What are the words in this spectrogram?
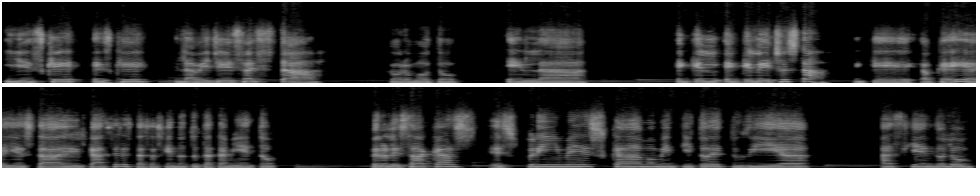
y es que, es que la belleza está, Koromoto, en, la, en, que el, en que el hecho está, en que, ok, ahí está el cáncer, estás haciendo tu tratamiento, pero le sacas, exprimes cada momentito de tu día, haciéndolo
